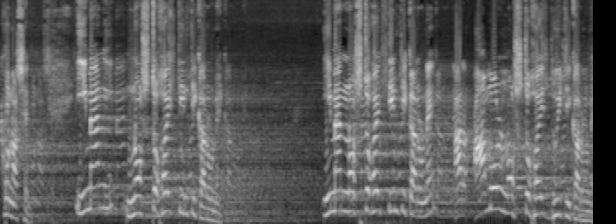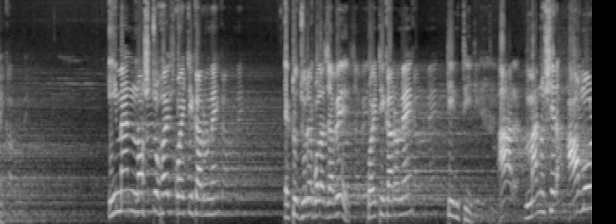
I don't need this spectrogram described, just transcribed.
এখন আসেন। ইমান নষ্ট হয় তিনটি কারণে। ইমান নষ্ট হয় তিনটি কারণে আর আমল নষ্ট হয় দুইটি কারণে। ইমান নষ্ট হয় কয়টি কারণে? একটু জোরে বলা যাবে? কয়টি কারণে? তিনটি। আর মানুষের আমল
